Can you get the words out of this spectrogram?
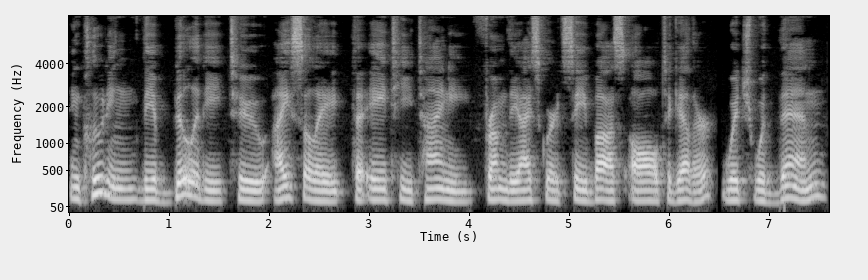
including the ability to isolate the ATtiny from the I2C bus altogether, which would then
